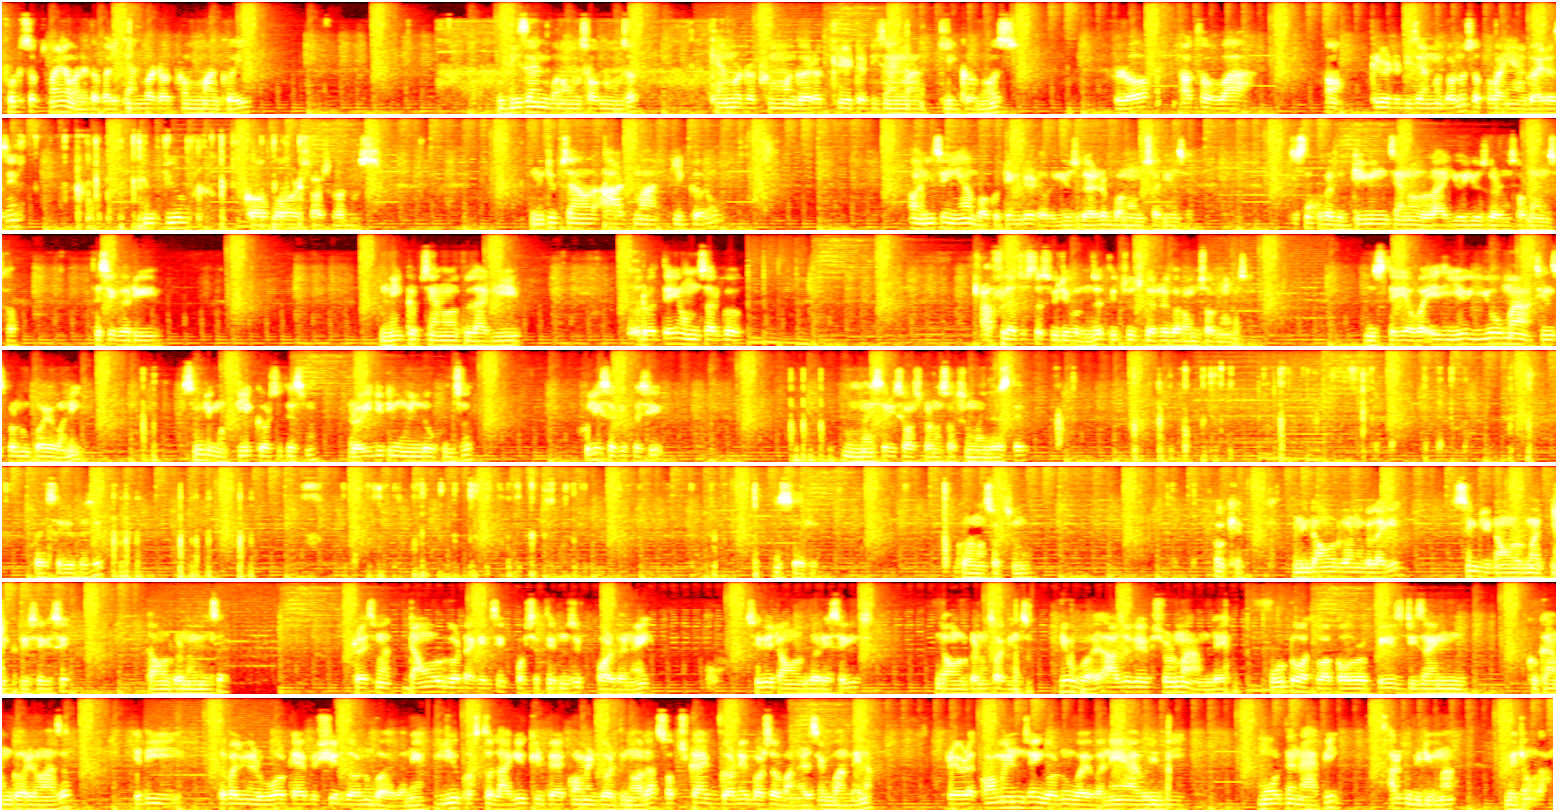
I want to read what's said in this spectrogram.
फोटोसप छैन भने तपाईँले क्यानभा डट कममा गई डिजाइन बनाउन सक्नुहुन्छ। क्यानभा डट कममा गएर क्रिएटर डिजाइनमा क्लिक गर्नुहोस् र अथवा अँ क्रिएटर डिजाइनमा गर्नुहोस् अथवा यहाँ गएर चाहिँ युट्युब कभर सर्च गर्नुहोस्। युट्युब च्यानल आर्टमा क्लिक गरौँ। अनि चाहिँ यहाँ भएको टेम्प्लेटहरू युज गरेर बनाउन सकिन्छ। जस्तै तपाईँको गेमिङ च्यानललाई यो युज गर्न सक्नुहुन्छ। त्यसै गरी मेकअप च्यानलको लागि र त्यही अनुसारको आफूलाई जस्तो सुइटेबल हुन्छ त्यो चुज गरेर गराउन सक्नुहुन्छ। जस्तै अब यो योमा चेन्ज गर्नु पऱ्यो भने सिम्पली म क्लिक गर्छु त्यसमा र एडिटिङ विन्डो खुल्छ। खुलिसकेपछि यसरी सर्च गर्न सक्छु मैले जस्तै। भइसकेपछि यसरी गर्न सक्छु ओके अनि डाउनलोड गर्नको लागि सिम्पली डाउनलोडमा क्लिक गरिसकेपछि डाउनलोड गर्न मिल्छ। र यसमा डाउनलोड गर्दाखेरि चाहिँ पैसा तिर्नु चाहिँ पर्दैन है। सिधै डाउनलोड गरिसकि डाउनलोड गर्न सकिन्छ। यो भयो आजको एपिसोडमा हामीले फोटो अथवा कभर पेज डिजाइनको काम गऱ्यौँ आज। यदि तपाईँले मेरो वर्क एप्रिसिएट गर्नुभयो भने भिडियो कस्तो लाग्यो कृपया कमेन्ट गरिदिनु होला। सब्सक्राइब गर्नै पर्छ भनेर चाहिँ भन्दैन। र एउटा कमेन्ट चाहिँ गर्नुभयो भने I will be more than happy अर्को भिडियोमा भेटौँला।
